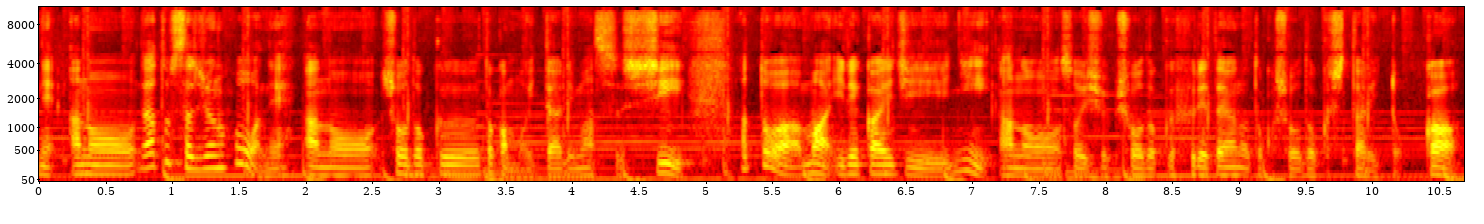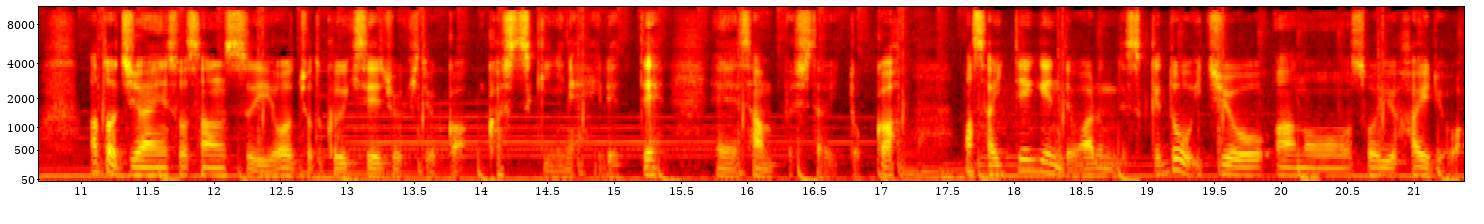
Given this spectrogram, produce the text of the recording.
ね、あのあとスタジオの方はねあの消毒とかも置いてありますしあとはまあ入れ替え時にあのそういう消毒触れたようなとこ消毒したりとかあとは次亜塩素酸水をちょっと空気清浄機というか加湿器にね入れて、えー、散布したりとか、まあ、最低限ではあるんですけど一応あのそういう配慮は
